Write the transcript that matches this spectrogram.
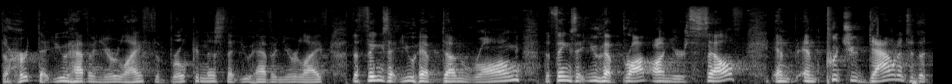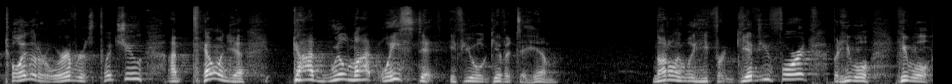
The hurt that you have in your life, the brokenness that you have in your life, the things that you have done wrong, the things that you have brought on yourself and, and put you down into the toilet or wherever it's put you, I'm telling you, God will not waste it if you will give it to Him. Not only will He forgive you for it, but He will, he will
